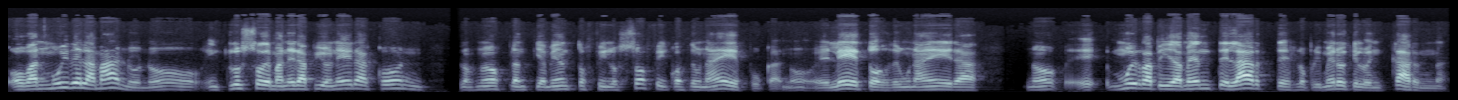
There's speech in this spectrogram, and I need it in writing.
o van muy de la mano, ¿no? Incluso de manera pionera con los nuevos planteamientos filosóficos de una época, ¿no? El etos de una era, ¿no? Eh, muy rápidamente el arte es lo primero que lo encarna.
